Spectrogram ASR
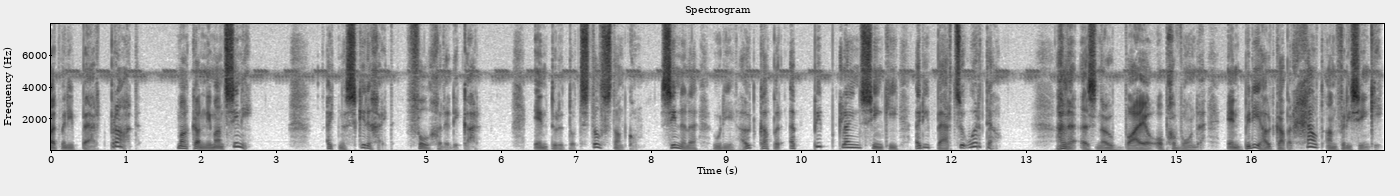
wat met die perd praat, maar kan niemand sien nie. Uit nuuskierigheid volg hulle die kar. En toe dit tot stilstand kom, sien hulle hoe die houtkapper 'n piepklein seentjie uit die perd se oor tel. Hulle is nou baie opgewonde en bied die houtkapper geld aan vir die seentjie.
